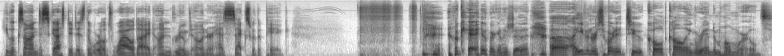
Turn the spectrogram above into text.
He looks on disgusted as the world's wild eyed, ungroomed owner has sex with a pig. okay, we're going to show that. Uh, I even resorted to cold calling random homeworlds.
